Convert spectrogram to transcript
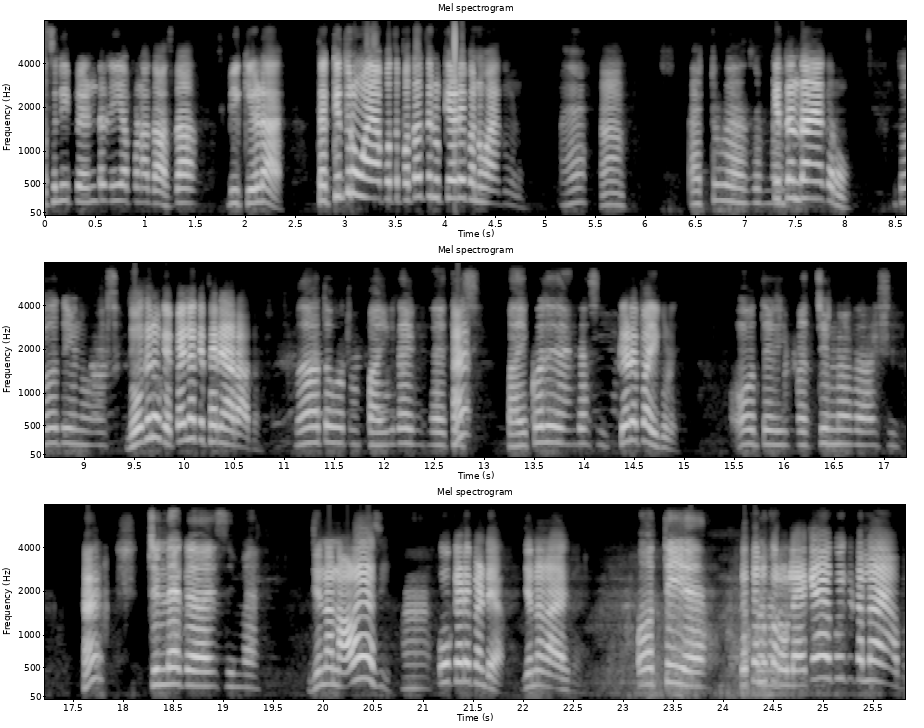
ਅਸਲੀ ਪਿੰਡ ਨਹੀਂ ਆਪਣਾ ਦੱਸਦਾ ਵੀ ਕਿਹੜਾ ਤੇ ਕਿੱਧਰੋਂ ਆਇਆ ਪੁੱਤ? ਪਤਾ ਤੈਨੂੰ ਕਿਹੜੇ ਬੰਨੋਂ ਆਇਆ ਤੂੰ ਹੈ? ਹਾਂ। ਅਟੂ ਆ ਕਿਦਾਂ ਦਾ ਆਇਆ ਘਰੋਂ? ਦੋ ਦਿਨ ਹੋਏ ਦੋ ਦਿਨ ਹੋ ਗਏ? ਪਹਿਲਾਂ ਕਿੱਥੇ ਰਿਹਾ ਰਾਤ? ਰਾਤ ਉਹ ਤੋਂ? ਗਿਆ ਸੀ। ਪਾਈ ਕੋਲੇ ਰਹਿੰਦਾ ਸੀ। ਕਿਹੜੇ ਭਾਈ ਕੋਲੇ? ਉਹ ਤੇਰੀ ਪਚਿੰਨ ਗਿਆ ਸੀ। ਹੈ? ਜਿੰਨੇ ਗਿਆ ਸੀ ਮੈਂ। ਜਿਨ੍ਹਾਂ ਨਾਲ ਆਇਆ ਸੀ? ਹਾਂ। ਉਹ ਕਿਹੜੇ ਪਿੰਡ ਆ? ਜਿਨ੍ਹਾਂ ਨਾਲ ਆਇਆ ਸੀ? ਉੱਥੇ ਹੀ ਹੈ ਤੇ ਤੈਨੂੰ ਘਰੋਂ ਲੈ ਕੇ ਆਇਆ ਕੋਈ ਕਿ ਇਕੱਲਾ ਆਇਆ ਆਪ?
